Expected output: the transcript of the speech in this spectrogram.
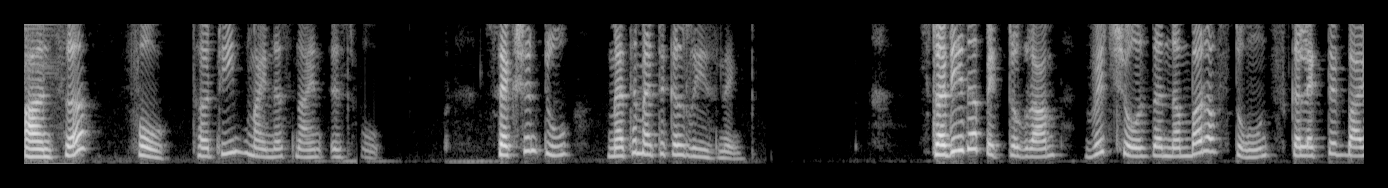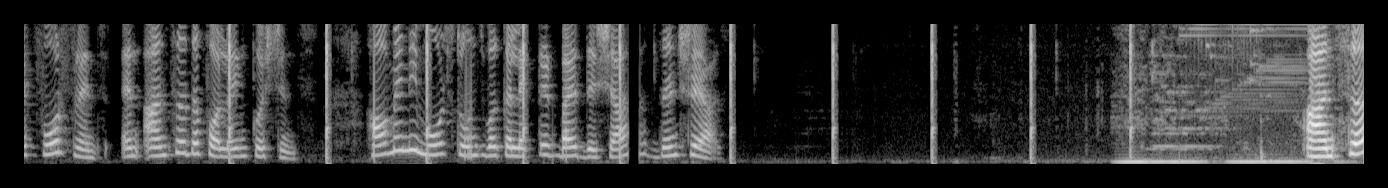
Answer 4. 13 minus 9 is 4. Section 2 Mathematical Reasoning Study the pictogram which shows the number of stones collected by four friends and answer the following questions. How many more stones were collected by Disha than Shreyas? Answer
